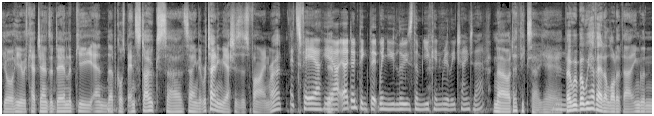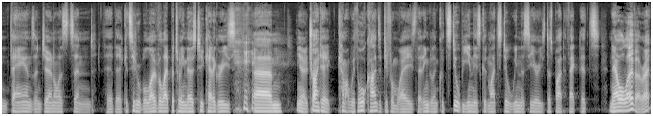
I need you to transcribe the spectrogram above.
You're here with Cat Jones and Dan Liebke, and of course Ben Stokes, uh, saying that retaining the Ashes is fine, right? It's fair, yeah. I I don't think that when you lose them, you can really change that. No, I don't think so. Yeah, but we, but we have had a lot of uh, England fans and journalists, and the, the considerable overlap between those two categories. um, you know, trying to come up with all kinds of different ways that England could still be in this, could might still win the series, despite the fact it's now all over, right?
